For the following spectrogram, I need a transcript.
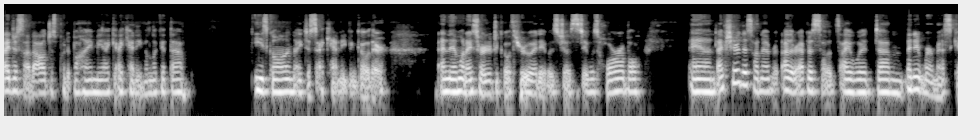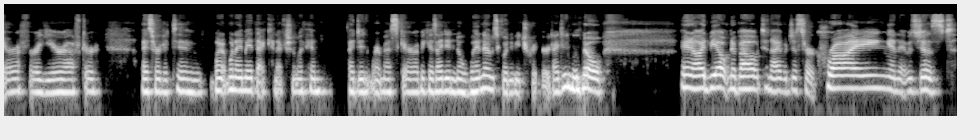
I just thought I'll just put it behind me. I, I can't even look at that. He's gone. I just I can't even go there. And then when I started to go through it, it was just it was horrible. And I've shared this on other episodes. I would um, I didn't wear mascara for a year after I started to when when I made that connection with him. I didn't wear mascara because I didn't know when I was going to be triggered. I didn't know you know, I'd be out and about and I would just start crying. And it was just,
